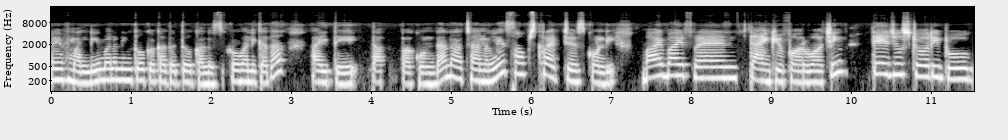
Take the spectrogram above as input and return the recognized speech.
రేపు మళ్ళీ మనం ఇంకొక కథతో కలుసుకోవాలి కదా? అయితే తప్పకుండా నా ఛానల్ని సబ్స్క్రైబ్ చేసుకోండి. Bye bye friends. Thank you for watching. Teju story book.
